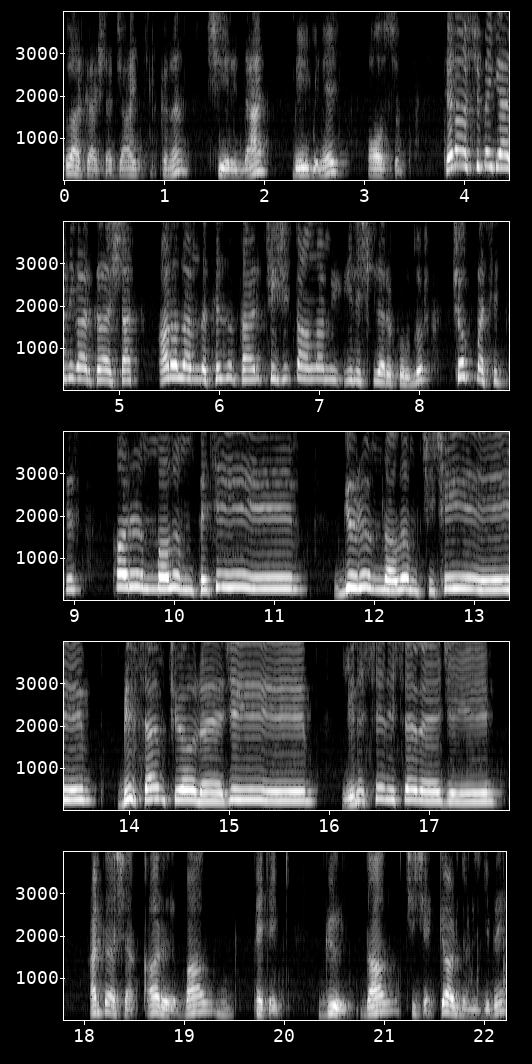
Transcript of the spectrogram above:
Bu arkadaşlar Cahit Sıtkı'nın şiirinden bilginiz olsun. Tenasübe geldik arkadaşlar. Aralarında tarih çeşitli anlam ilişkileri kurulur. Çok basittir. Arım balım petim, gürüm dalım çiçeğim, bilsem ki öleceğim, yine seni seveceğim. Arkadaşlar arı, bal, petek, gül, dal, çiçek. Gördüğünüz gibi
